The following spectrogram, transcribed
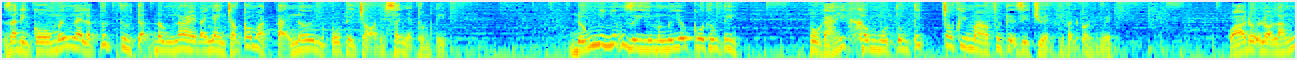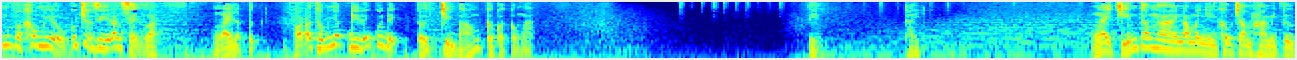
gia đình cô mới ngay lập tức từ tận Đồng Nai đã nhanh chóng có mặt tại nơi mà cô thuê trọ để xác nhận thông tin. Đúng như những gì mà người yêu cô thông tin, cô gái không một tung tích trong khi mà phương tiện di chuyển thì vẫn còn nguyên. Quá đội lo lắng và không hiểu có chuyện gì đang xảy ra, ngay lập tức họ đã thống nhất đi đến quyết định tới trình báo cơ quan công an. Tìm, thấy. Ngày 9 tháng 2 năm 2024,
